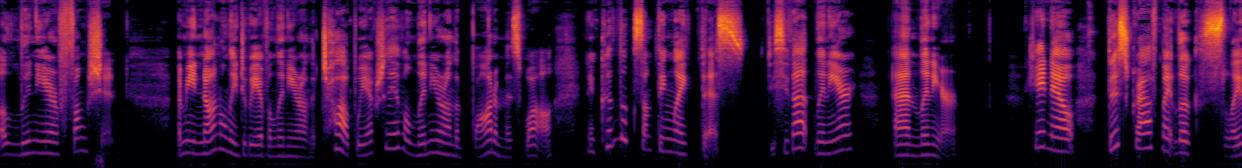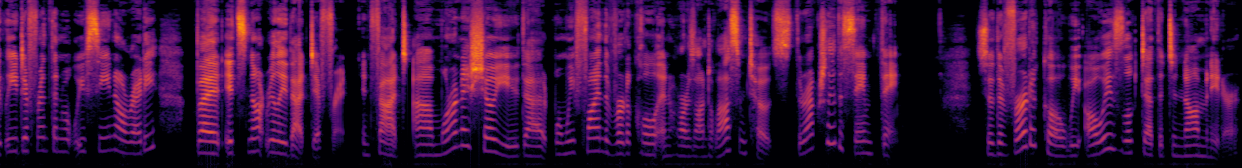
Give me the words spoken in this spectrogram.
a linear function. I mean, not only do we have a linear on the top, we actually have a linear on the bottom as well. And it could look something like this. Do you see that? Linear and linear. Okay, now this graph might look slightly different than what we've seen already, but it's not really that different. In fact, um, why don't I show you that when we find the vertical and horizontal asymptotes, they're actually the same thing. So the vertical, we always looked at the denominator.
